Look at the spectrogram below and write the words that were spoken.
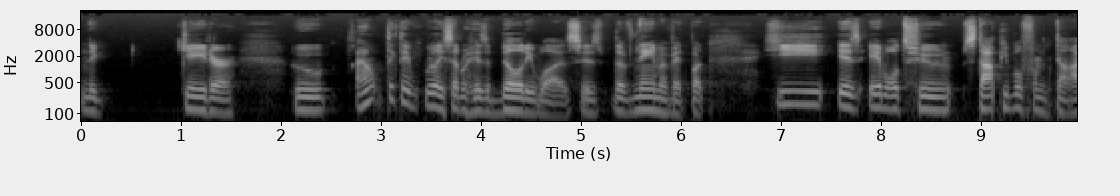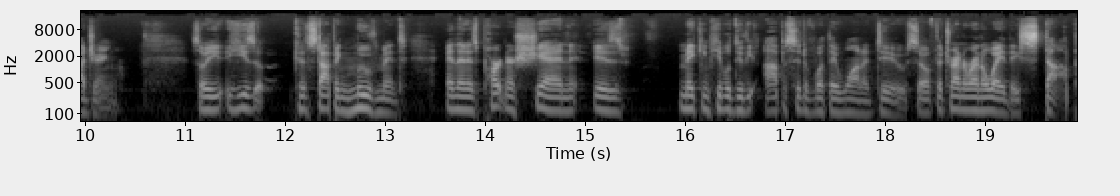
negator who I don't think they really said what his ability was, his the name of it, but he is able to stop people from dodging. So he, he's stopping movement, and then his partner Shen is making people do the opposite of what they want to do. So if they're trying to run away, they stop.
